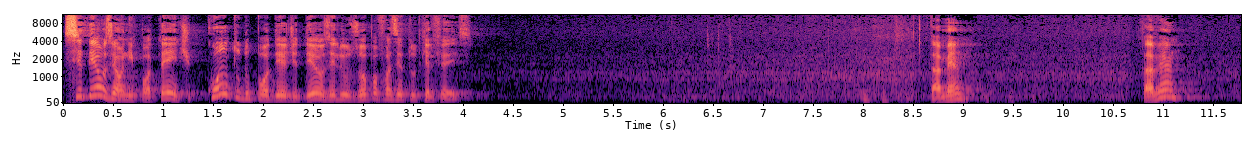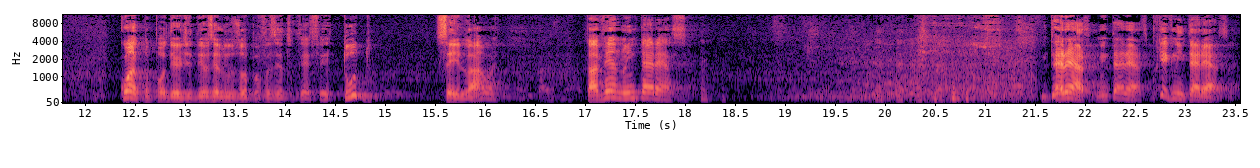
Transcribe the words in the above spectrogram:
Se Deus é onipotente, quanto do poder de Deus ele usou para fazer tudo que ele fez? Está vendo? Está vendo? Quanto o poder de Deus ele usou para fazer tudo que ele fez? Tudo? Sei lá, ué. Está vendo? Não interessa. interessa, não interessa. Por que, que não interessa?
